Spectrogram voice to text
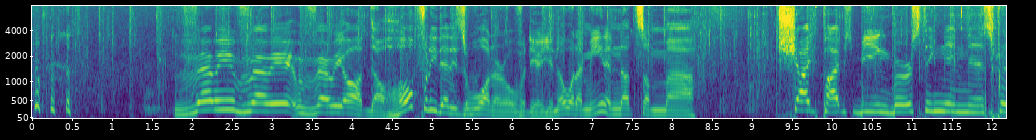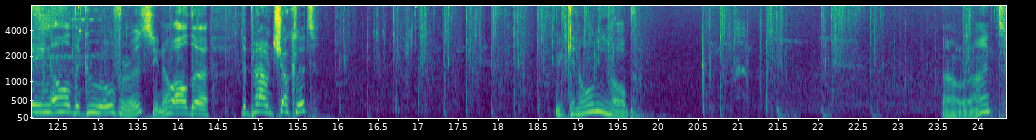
very very very odd though. Hopefully that is water over there. You know what I mean, and not some uh, shite pipes being bursting and uh, spraying all the goo over us. You know, all the the brown chocolate. We can only hope. All right.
